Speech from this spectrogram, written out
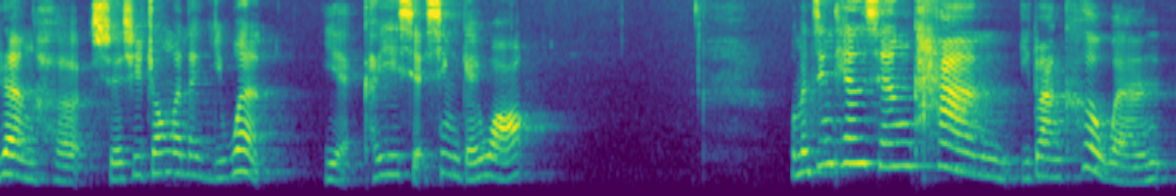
任何学习中文的疑问，也可以写信给我。我们今天先看一段课文，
